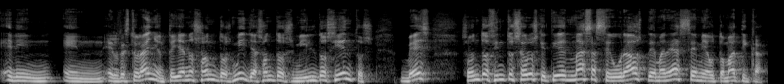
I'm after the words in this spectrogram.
en, el resto del año. Entonces ya no son 2.000, ya son 2.200. ¿Ves? Son 200 euros que tienes más asegurados de manera semiautomática.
